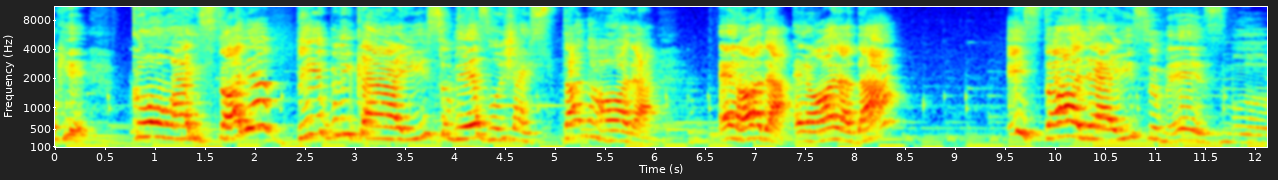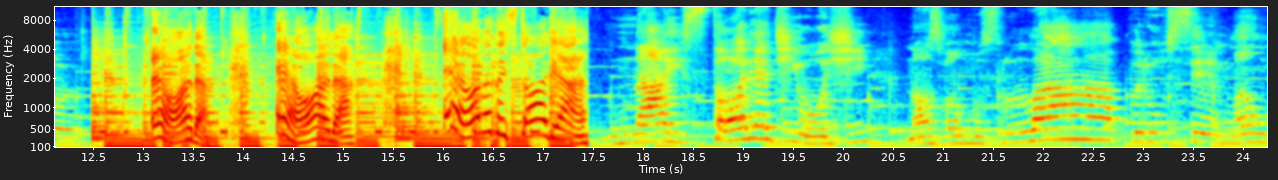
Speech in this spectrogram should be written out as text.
o quê? Com a história bíblica. Isso mesmo, já está na hora. É hora, é hora da história, isso mesmo. É hora! É hora! É hora da história! Na história de hoje, nós vamos lá pro Sermão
